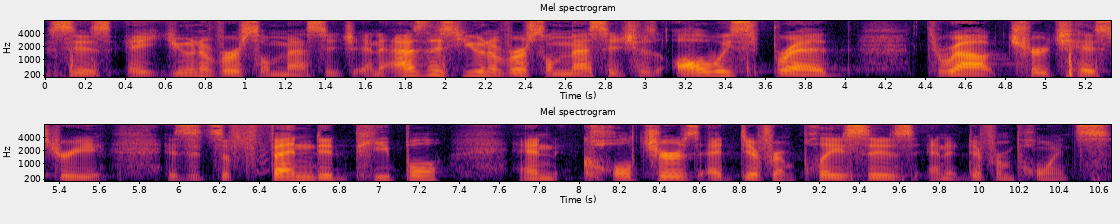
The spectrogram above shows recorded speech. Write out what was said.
This is a universal message. And as this universal message has always spread throughout church history, is it's offended people and cultures at different places and at different points.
